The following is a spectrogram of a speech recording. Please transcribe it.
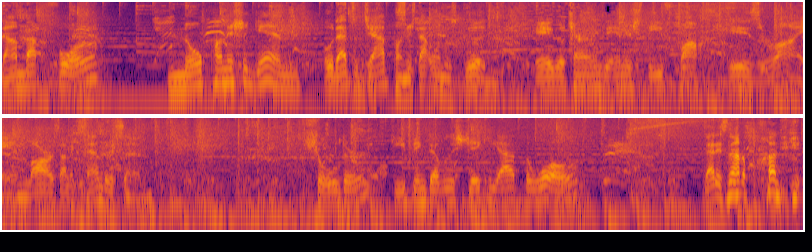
Down back four. No punish again. Oh, that's a jab punish. That one was good. Diego channeling the inner Steve Fox is Rai and Lars Alexandersson. Shoulder, keeping Devilish Jakey at the wall. That is not a punish.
